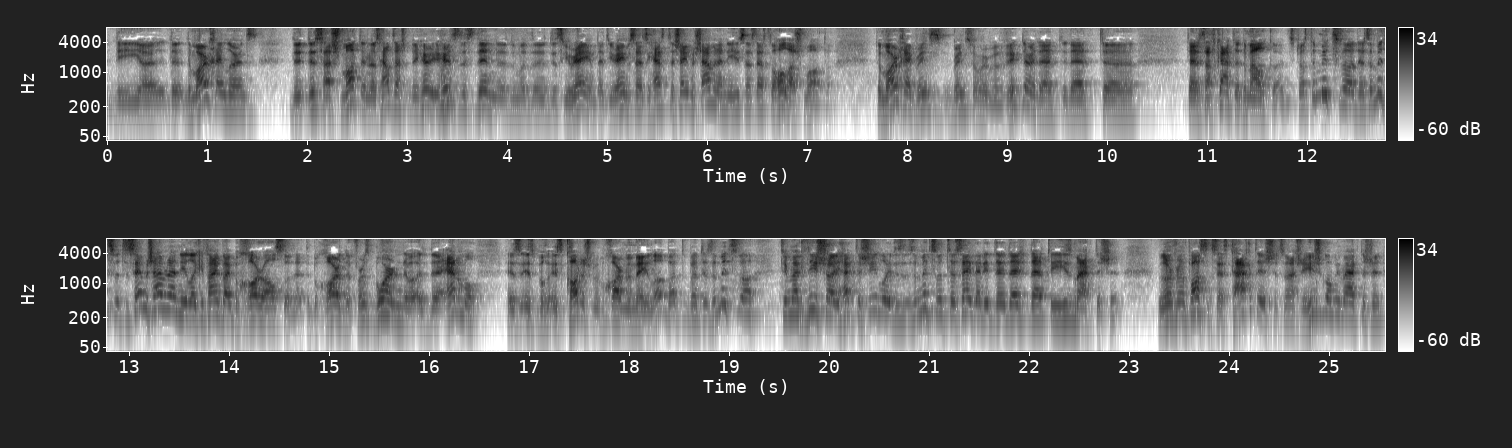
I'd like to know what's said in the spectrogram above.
the uh, the the Mordechai learns this hashmata and how here here's this din this Uraim that Uraim says he has to shame shaman and he says that's the whole hashmata. The Mordechai brings brings from Rabbi Victor that that. Uh, that it's afkata the malka. It's just a mitzvah. There's a mitzvah to say Mishamrani, like you find by Bukhar also, that the Bukhar, the firstborn, the animal, is is, is Kaddish Bukhar Memela, but but there's a mitzvah to Makdisha, Hektashiloi, there's a mitzvah to say that, that, that, that he's Makdish We learn from the Pasuk, says Taktish, it's Masha Hishko be Makdish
